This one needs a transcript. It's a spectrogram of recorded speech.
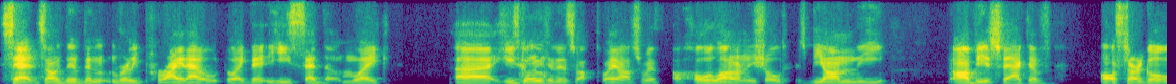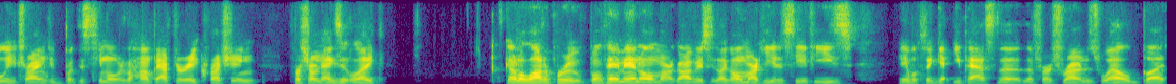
said. It's not like they've been really pried out, like that he said them. Like uh he's going into this playoffs with a whole lot on his shoulders beyond the obvious fact of all star goalie trying to put this team over the hump after a crushing first round exit. Like, it's got a lot to prove. Both him and Ullmark, obviously. Like Ullmark, you get to see if he's able to get you past the the first round as well. But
